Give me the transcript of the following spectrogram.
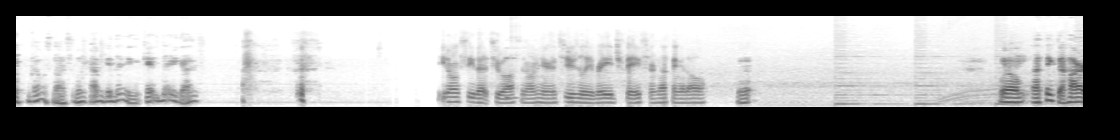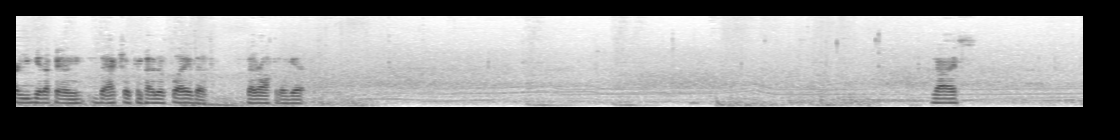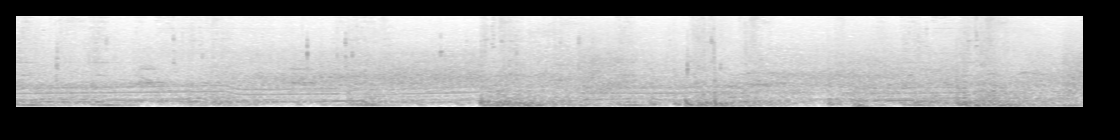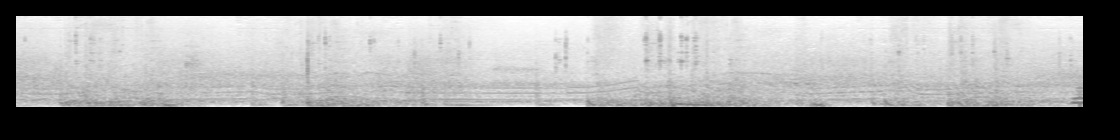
that was nice of. Have a good day. Good day, guys. You don't see that too often on here. It's usually rage face or nothing at all. Yeah. Well, I think the higher you get up in the actual competitive play, the better off it'll get. Nice.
